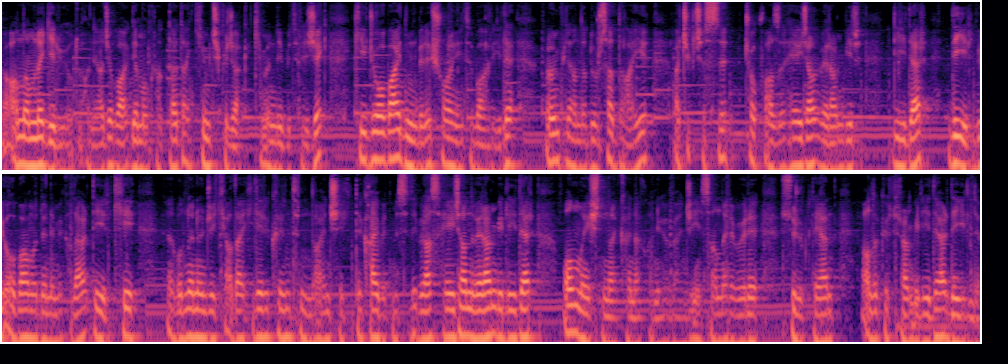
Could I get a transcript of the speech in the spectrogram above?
anlamına geliyordu. Hani acaba demokratlardan kim çıkacak, kim önde bitirecek ki Joe Biden bile şu an itibariyle ön planda dursa dahi açıkçası çok fazla heyecan veren bir lider değil. Bir Obama dönemi kadar değil ki bundan önceki aday Hillary Clinton'ın da aynı şekilde kaybetmesi de biraz heyecan veren bir lider olmayışından kaynaklanıyor bence. İnsanları böyle sürükleyen, alıp götüren bir lider değildi.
